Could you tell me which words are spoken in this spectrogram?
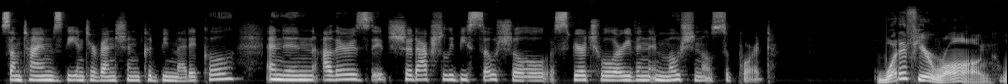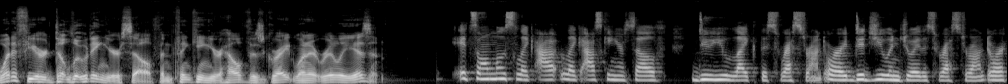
sometimes the intervention could be medical, and in others, it should actually be social, spiritual, or even emotional support. What if you're wrong? What if you're deluding yourself and thinking your health is great when it really isn't? It's almost like like asking yourself do you like this restaurant? Or did you enjoy this restaurant? Or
